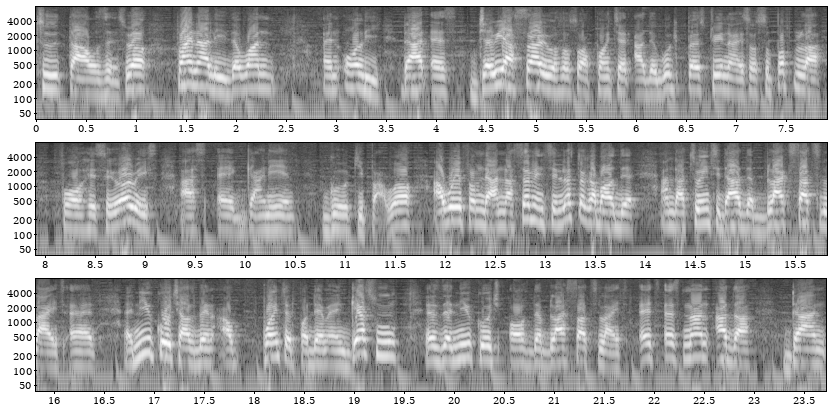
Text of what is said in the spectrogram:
2000s. Well, finally, the one and only that is Jerry Asari was also appointed as the goalkeeper's trainer. He's also popular for his heroics as a Ghanaian goalkeeper. Well, away from the under 17, let's talk about the under 20. That's the Black Satellite. And a new coach has been appointed for them. And guess who is the new coach of the Black Satellite? It is none other than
